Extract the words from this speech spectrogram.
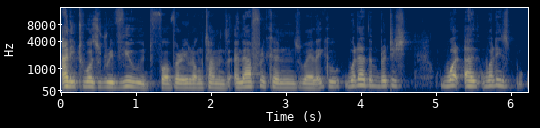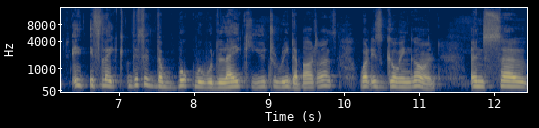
and it was reviewed for a very long time. And Africans were like, "What are the British? What are, what is? It, it's like this is the book we would like you to read about us. What is going on?" And so,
